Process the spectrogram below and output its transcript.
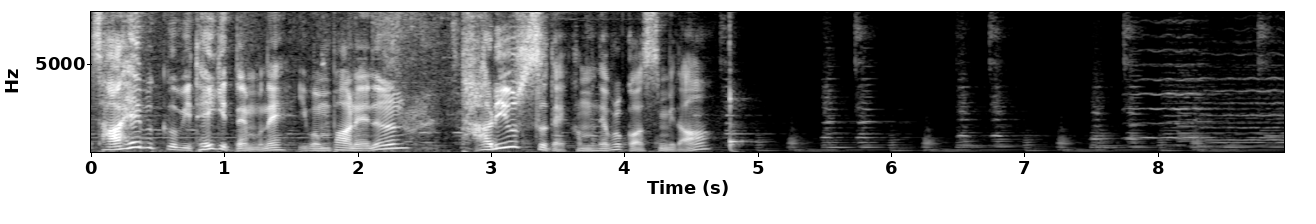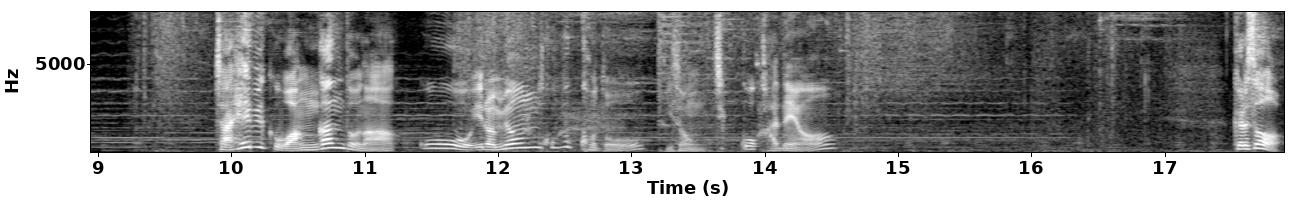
4헤비급이 되기 때문에 이번 판에는 다리우스 덱 한번 해볼 것 같습니다. 자 헤비급 왕관도 나왔고 이러면 코브코도 이성 찍고 가네요. 그래서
